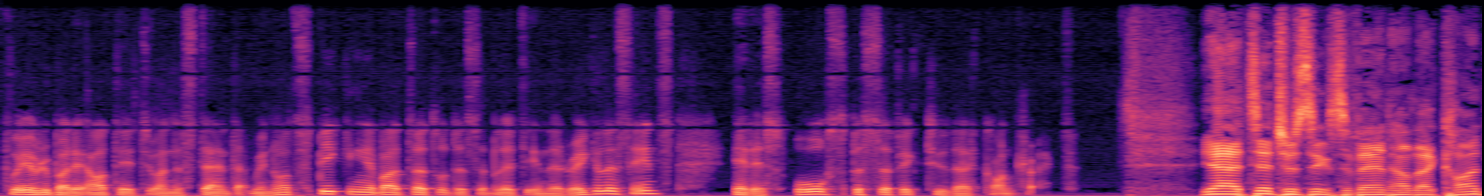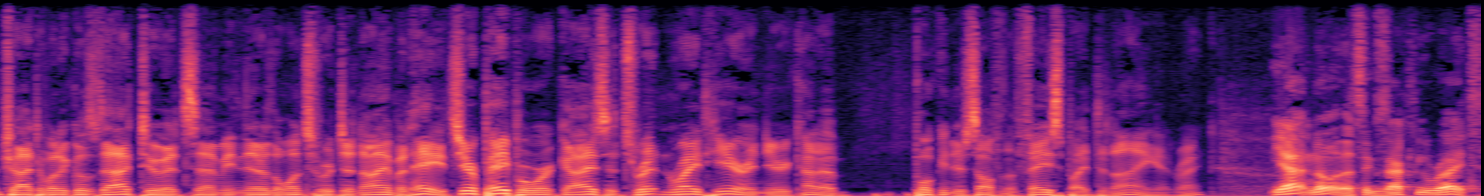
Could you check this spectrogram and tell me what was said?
for everybody out there to understand that we're not speaking about total disability in the regular sense. It is all specific to that contract. Yeah, it's interesting, Sivan, how that contract, what it goes back to, it's, I mean, they're the ones who are denying, but hey, it's your paperwork, guys. It's written right here, and you're kind of poking yourself in the face by denying it, right? Yeah, no, that's exactly right.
